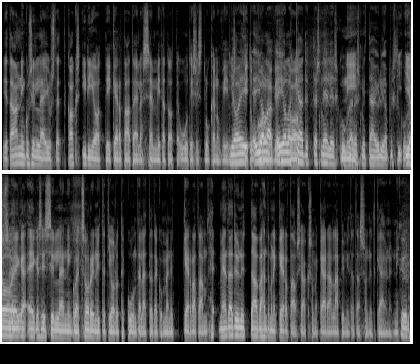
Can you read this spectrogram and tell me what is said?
Ja tämä on niin kuin silleen just, että kaksi idioottia kertaa teille sen, mitä te olette uutisista lukenut viimeiset Joo, ei, vitu ei, kolme olla, ei olla viikkoa. käyty tässä neljäs kuukaudessa Niin. mitään yliopistokursseja. Joo, niin- eikä, eikä siis silleen, niin kuin, että sori nyt, että joudutte kuuntelemaan tätä, kun me nyt kerrataan. Mutta meidän täytyy nyt, tämä on vähän tämmöinen kertausjakso, me käydään läpi, mitä tässä on nyt käynyt. Niin Kyllä.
